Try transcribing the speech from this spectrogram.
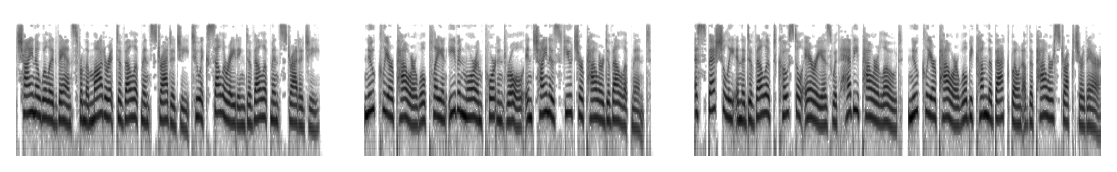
China will advance from the moderate development strategy to accelerating development strategy. Nuclear power will play an even more important role in China's future power development. Especially in the developed coastal areas with heavy power load, nuclear power will become the backbone of the power structure there.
